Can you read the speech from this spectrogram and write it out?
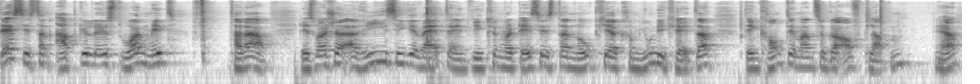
das ist dann abgelöst worden mit Tada! Das war schon eine riesige Weiterentwicklung, weil das ist der Nokia Communicator. Den konnte man sogar aufklappen. Ja,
